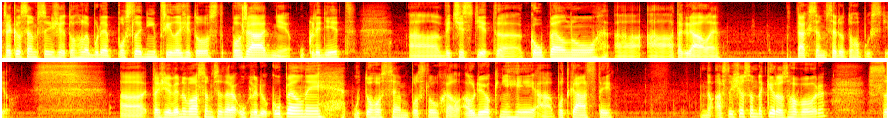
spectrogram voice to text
Řekl jsem si, že tohle bude poslední příležitost pořádně uklidit a vyčistit eh, koupelnu a, a, a tak dále, tak jsem se do toho pustil. A, takže věnoval jsem se teda úklidu koupelny, u toho jsem poslouchal audioknihy a podcasty. No a slyšel jsem taky rozhovor s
